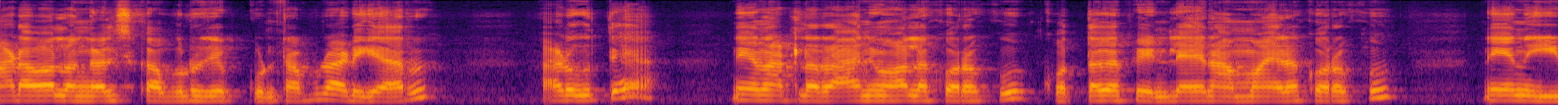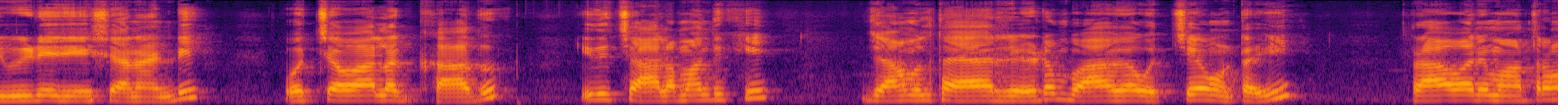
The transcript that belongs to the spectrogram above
ఆడవాళ్ళం కలిసి కబుర్లు చెప్పుకునేటప్పుడు అడిగారు. అడిగితే నేను అట్లా రాని వాళ్ళ కొరకు కొత్తగా పెళ్ళి అయిన అమ్మాయిల కొరకు నేను ఈ వీడియో చేశానండి. వచ్చే వాళ్ళకి కాదు. ఇది చాలామందికి జాములు తయారు చేయడం బాగా వచ్చే ఉంటాయి. రావని మాత్రం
